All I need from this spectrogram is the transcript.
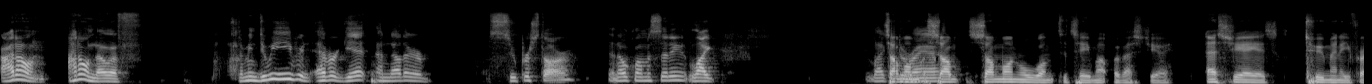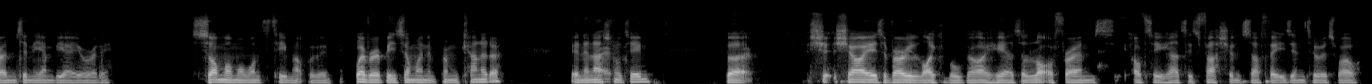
I don't I don't know if I mean, do we even ever get another superstar in Oklahoma City? Like like Someone, some, someone will want to team up with SGA. SGA has too many friends in the NBA already. Someone will want to team up with him, whether it be someone from Canada in the Right. national team. But Shai is a very likable guy. He has a lot of friends. Obviously, he has his fashion stuff that he's into as well.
